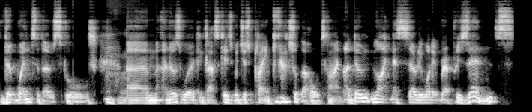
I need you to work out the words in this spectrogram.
that went to those schools. Um, and us working class kids were just playing catch up the whole time. I don't like necessarily what it represents.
